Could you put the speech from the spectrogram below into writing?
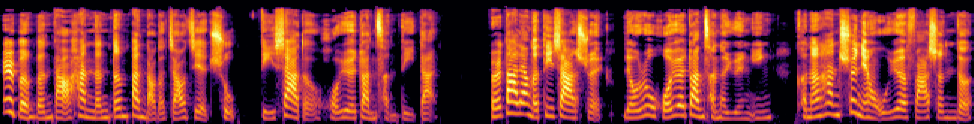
日本本岛和能登半岛的交界处底下的活跃断层地带，而大量的地下水流入活跃断层的原因，可能和去年五月发生的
